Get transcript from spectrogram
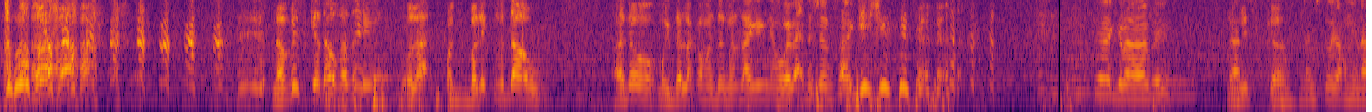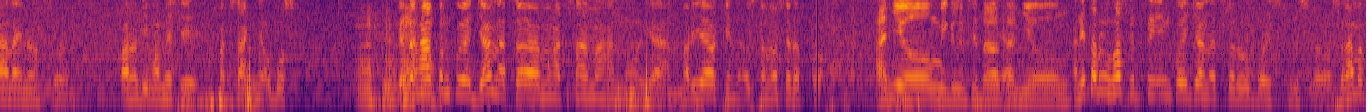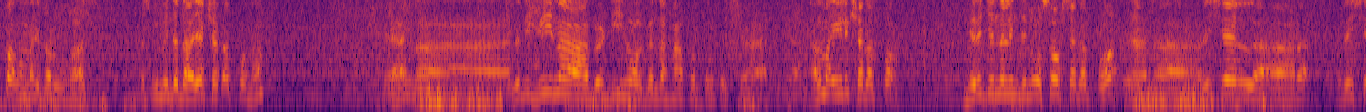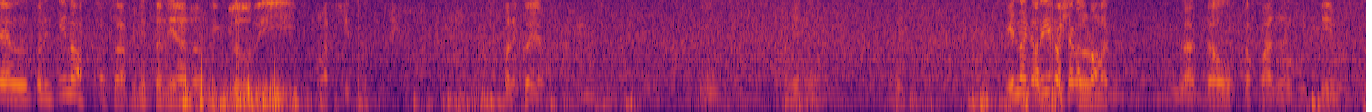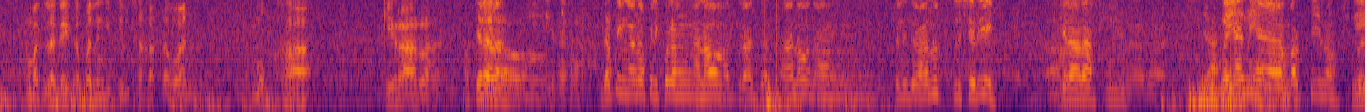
Namiss ka daw kasi wala, pagbalik mo daw, ano, magdala ka man daw ng saging niya, wala na siyang saging. Kaya grabe. Namiss ka. Namiss talaga ako ni nanay, no? So, paano di mamiss eh? Pati saging niya, ubos. Magandang hapon kuya Jan at sa mga kasamahan mo yan. Maria Kinaustano, sarap po. Anyong, Miguel Sita, Anyong. Anita Ruhas, good paying kuya Jan at sa Ru Boys. Please, oh. Salamat po, Mama Anita Ruhas. Tapos Guminda Dayak, shout out po, no? Yan, ah, Ludivina Verdijo, gandang hapon po chat. Yan. Alma Ilik, shout out po. Meridianalin Diluso, shout out po. Yan, ah, Rachel, ah, Ra- Rachel Tolentino. Sabi nito ni ano, ni Glory Marquez. Pare ko yun. Shout out Victor, po. maglagaw ka pa ng itim. Maglagay ka pa ng itim sa katawan. Mukha kirara. Makilala, Yan, oo. oo. Dating ano, pelikulang ano, ano, ng tele, ano, teleserye. Kirara. si Kirara. Yan, Kaya yan ni ni ano, Martino. Ni,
